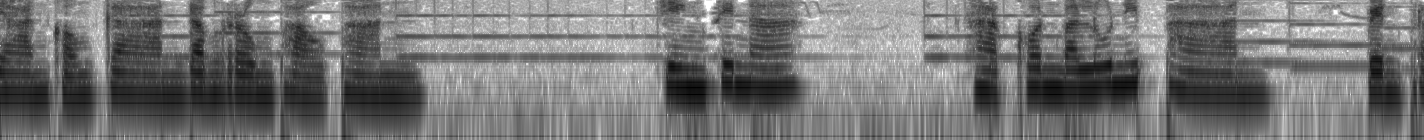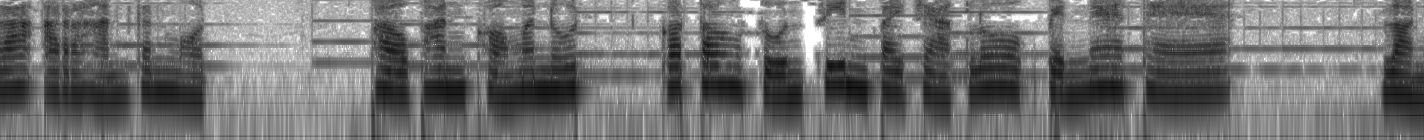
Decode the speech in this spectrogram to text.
ญาณของการดำรงเผ่าพันธุ์ จริงสินะ หากคนบรรลุนิพพาน เป็นพระอรหันต์กันหมด เผ่าพันธุ์ของมนุษย์ก็ต้องสูญสิ้นไปจากโลกเป็นแน่แท้ หล่อน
